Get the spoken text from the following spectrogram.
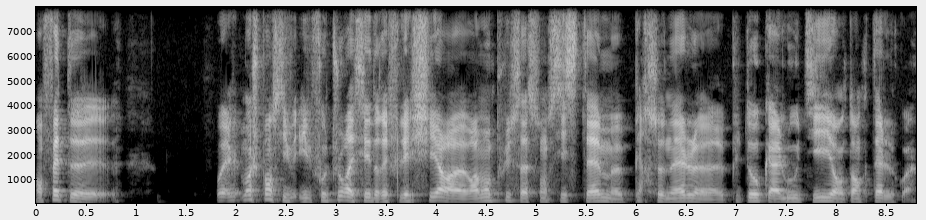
En fait, euh, ouais, moi je pense qu'il faut toujours essayer de réfléchir euh, vraiment plus à son système personnel euh, plutôt qu'à l'outil en tant que tel. Quoi.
